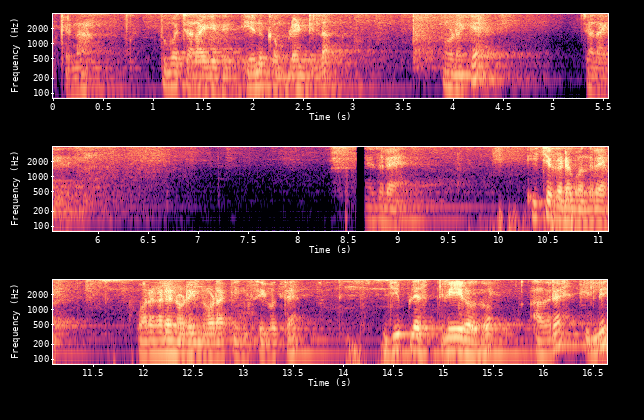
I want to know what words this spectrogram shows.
ಓಕೆನಾ? ತುಂಬ ಚೆನ್ನಾಗಿದೆ. ಏನು ಕಂಪ್ಲೇಂಟ್ ಇಲ್ಲ. ನೋಡೋಕ್ಕೆ ಚೆನ್ನಾಗಿದೆ. ಆದರೆ ಈಚೆ ಕಡೆ ಬಂದರೆ ಹೊರಗಡೆ ನೋಡಿ ನೋಡೋಕ್ಕೆ ಹಿಂಗೆ ಸಿಗುತ್ತೆ. ಜಿ ಪ್ಲಸ್ ತ್ರೀ ಇರೋದು. ಆದರೆ ಇಲ್ಲಿ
